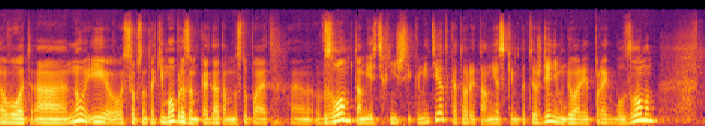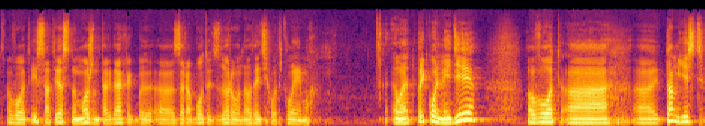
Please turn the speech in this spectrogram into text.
Вот. А, ну и, собственно, таким образом, когда там наступает э, взлом, там есть технический комитет, который там несколькими подтверждениями говорит, проект был взломан, вот, и, соответственно, можно тогда как бы э, заработать здорово на вот этих вот клеймах. Это прикольная идея. Вот. А, а, там есть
